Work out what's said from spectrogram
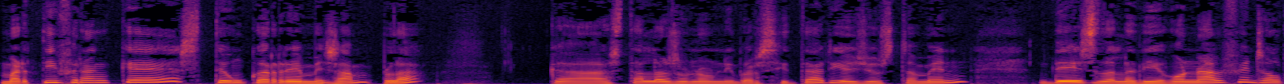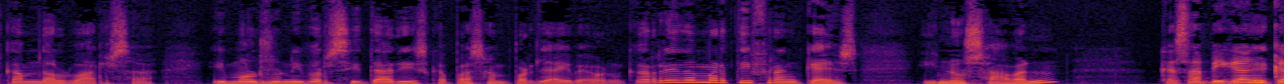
Martí Franquès té un carrer més ample, que està a la zona universitària, justament, des de la Diagonal fins al camp del Barça. I molts universitaris que passen per allà i veuen carrer de Martí Franquès i no saben Que sàpiguen que,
